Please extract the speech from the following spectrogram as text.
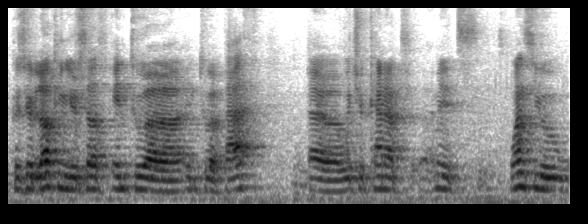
because you're locking yourself into a into a path uh, which you cannot. I mean, it's once you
